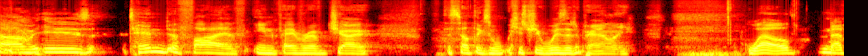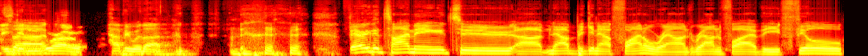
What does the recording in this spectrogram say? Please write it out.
Um, it is ten to five in favor of Joe, the Celtics history wizard. Apparently, Well, He that's didn't uh, grow. Happy with that. very good timing to uh, now begin our final round, round five, the Phil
